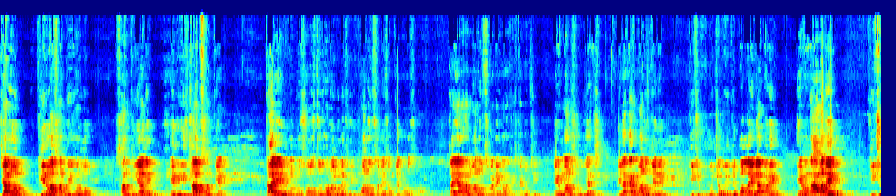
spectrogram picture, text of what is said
যেমন গেরুয়া শান্তি ধর্ম শান্তি আনে, এমনি ইসলাম শান্তি আনে। তাই আমি বলব, সমস্ত ধর্ম বলেছে, মানব সেবাই সবচেয়ে বড় সেবা। তাই আমরা মানব সেবাটাই করার চেষ্টা করছি, এবং মানুষকে বুঝাচ্ছি, এলাকার মানুষ জেনে কিছু কুচক্রিতে পাল্লাই না পড়ে, এবং আমাদের কিছু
